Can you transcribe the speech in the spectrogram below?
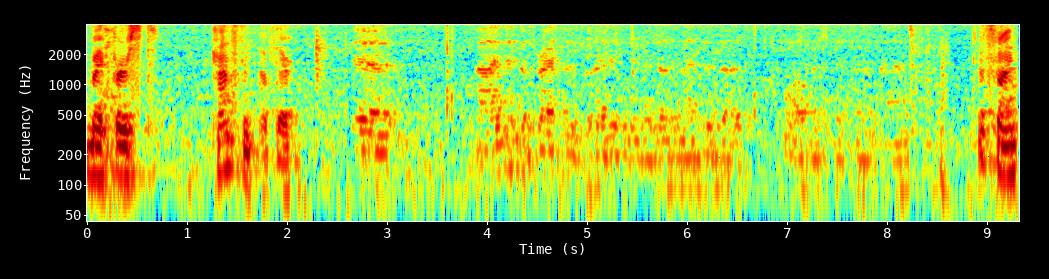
my first constant up there. That's fine.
